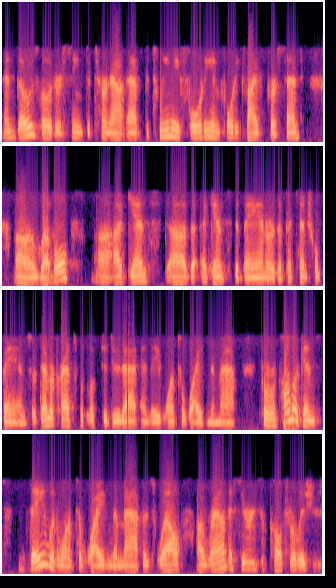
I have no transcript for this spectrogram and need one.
and those voters seem to turn out at between a 40 and 45 percent uh, level uh, against uh, the, against the ban or the potential ban. So Democrats would look to do that, and they'd want to widen the map. For Republicans, they would want to widen the map as well around a series of cultural issues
